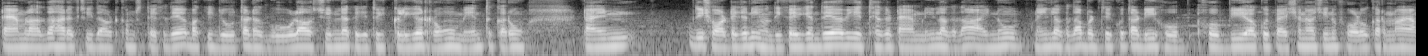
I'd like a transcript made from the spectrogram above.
ਟਾਈਮ ਲੱਗਦਾ ਹਰ ਇੱਕ ਚੀਜ਼ ਦਾ ਆਊਟਕਮਸ ਦਿਖਦੇ ਆ, ਬਾਕੀ ਜੋ ਤੁਹਾਡਾ ਗੋਲ ਆ, ਉਸ ਚੀਜ਼ ਨੂੰ ਲੈ ਕੇ ਜੇ ਤੁਸੀਂ ਕਲੀਅਰ ਰਹੋ, ਮਿਹਨਤ ਕਰੋ ਟਾਈਮ ਦੀ ਸ਼ਾਰਟੇਜ ਨਹੀਂ ਹੁੰਦੀ। ਕਈ ਕਹਿੰਦੇ ਆ ਵੀ ਇੱਥੇ ਅਗਰ ਟਾਈਮ ਨਹੀਂ ਲੱਗਦਾ ਆਈ ਨੋ ਨਹੀਂ ਲੱਗਦਾ ਬਟ ਜੇ ਕੋਈ ਤੁਹਾਡੀ ਹੌਬੀ ਆ, ਕੋਈ ਪੈਸ਼ਨ ਆ, ਉਸ ਚੀਜ਼ ਨੂੰ ਫੋਲੋ ਕਰਨਾ ਆ,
